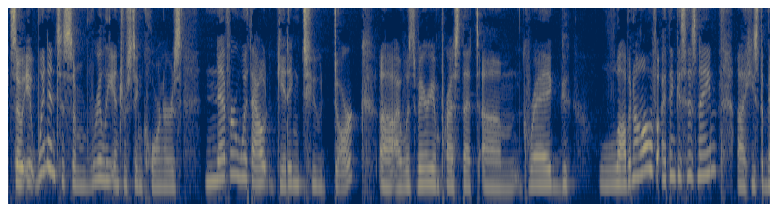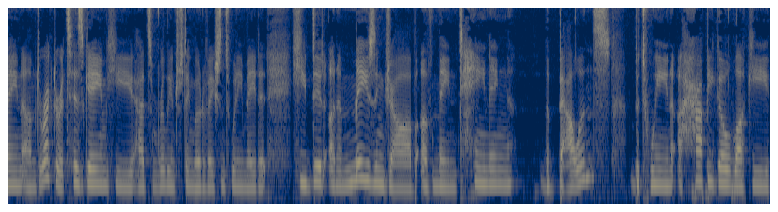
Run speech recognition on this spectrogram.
So it went into some really interesting corners never without getting too dark. Uh, I was very impressed that um, Greg Lobanov, I think is his name. Uh, he's the main um, director. It's his game. He had some really interesting motivations when he made it. He did an amazing job of maintaining the balance between a happy-go-lucky,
